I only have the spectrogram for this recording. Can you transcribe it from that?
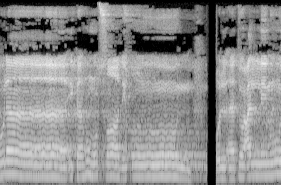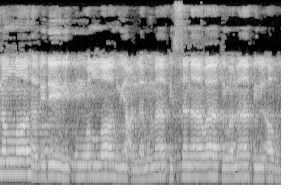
أولئك هم الصادقون قل أتعلمون الله بدينكم والله يعلم ما في السماوات وما في الأرض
